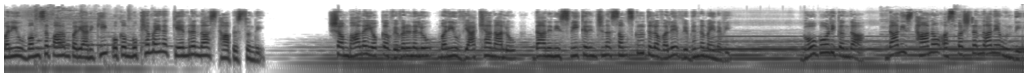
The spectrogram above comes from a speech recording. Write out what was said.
మరియు వంశపారంపర్యానికి ఒక ముఖ్యమైన కేంద్రంగా స్థాపిస్తుంది. శంభాల యొక్క వివరణలు మరియు వ్యాఖ్యానాలు దానిని స్వీకరించిన సంస్కృతుల వలె విభిన్నమైనవి. భౌగోళికంగా దాని స్థానం అస్పష్టంగానే ఉంది.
